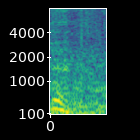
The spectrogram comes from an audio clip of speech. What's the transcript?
Huh.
